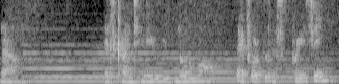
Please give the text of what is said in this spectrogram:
Now, let's continue with normal, effortless breathing.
